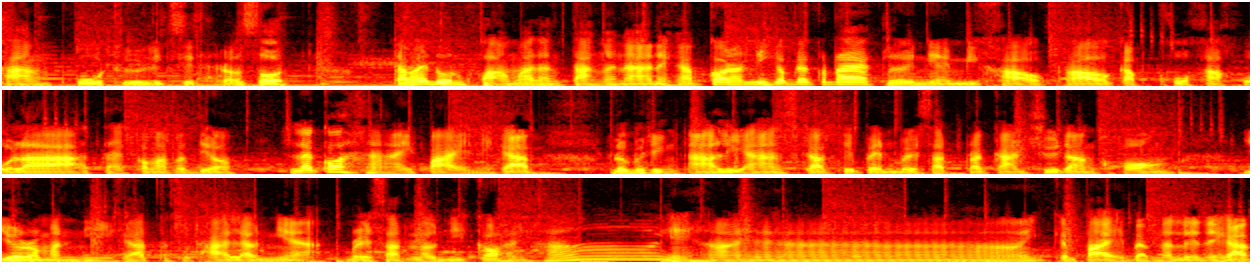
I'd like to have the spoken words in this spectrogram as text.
ทางผู้ถือลิขสิทธิ์ถ่ายทอดสด ทำให้โดนขวางมาต่างๆนานานะครับ ก่อนหน้านี้ครับแรก ๆ เลยเนี่ยมีข่าวคราวกับโคคาโคล่าแต่ก็มาแป๊บเดียว แล้วก็หายไปนะครับ รวมไปถึงอาริอันส์ครับที่เป็นบริษัทประกันชื่อดังของเยอรมนีครับ แต่สุดท้ายแล้วเนี่ยบริษัทเหล่านี้ก็หายหายายหายหายกันไปแบบนั้นเลยนะครับ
